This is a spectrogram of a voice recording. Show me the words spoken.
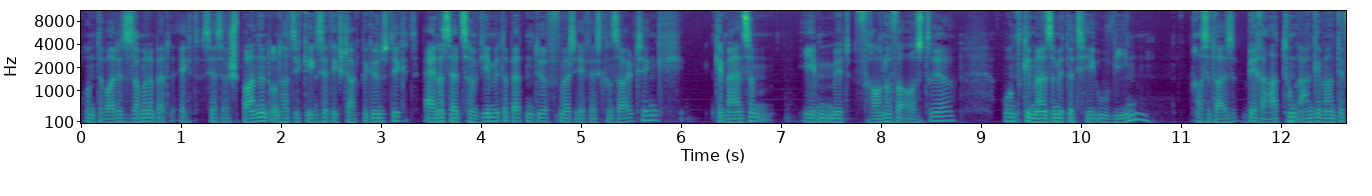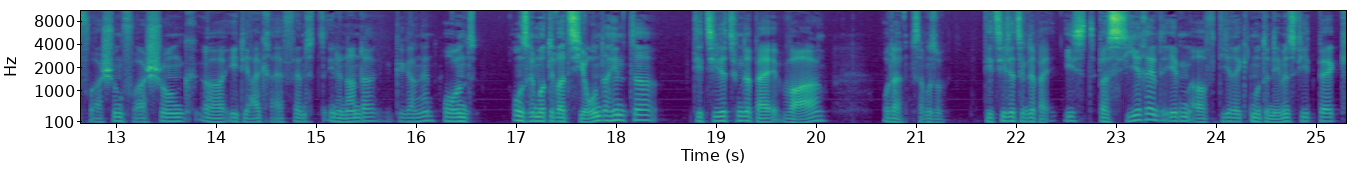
Und da war die Zusammenarbeit echt sehr, sehr spannend und hat sich gegenseitig stark begünstigt. Einerseits haben wir mitarbeiten dürfen als EFS Consulting, gemeinsam eben mit Fraunhofer Austria und gemeinsam mit der TU Wien. Also da ist Beratung, angewandte Forschung, Forschung äh, idealgreifend ineinander gegangen. Und unsere Motivation dahinter, die Zielsetzung dabei war, oder sagen wir so, die Zielsetzung dabei ist, basierend eben auf direktem Unternehmensfeedback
